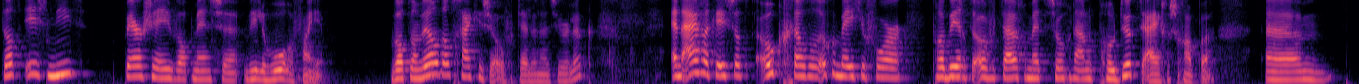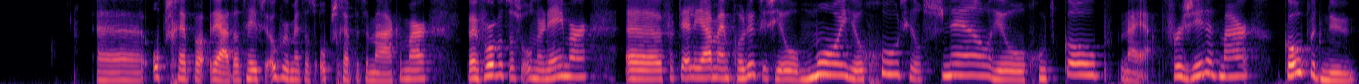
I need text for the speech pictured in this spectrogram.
dat is niet per se wat mensen willen horen van je. Wat dan wel, dat ga ik je zo vertellen natuurlijk. En eigenlijk is dat ook, geldt dat ook een beetje voor proberen te overtuigen met zogenaamde producteigenschappen. Um, opscheppen, ja, dat heeft ook weer met dat opscheppen te maken. Maar bijvoorbeeld als ondernemer uh, vertellen, ja, mijn product is heel mooi, heel goed, heel snel, heel goedkoop. Nou ja, verzin het maar, koop het nu.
